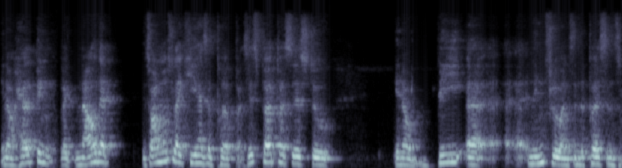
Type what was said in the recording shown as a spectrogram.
you know helping like now that it's almost like he has a purpose. His purpose is to you know be an influence in the person's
